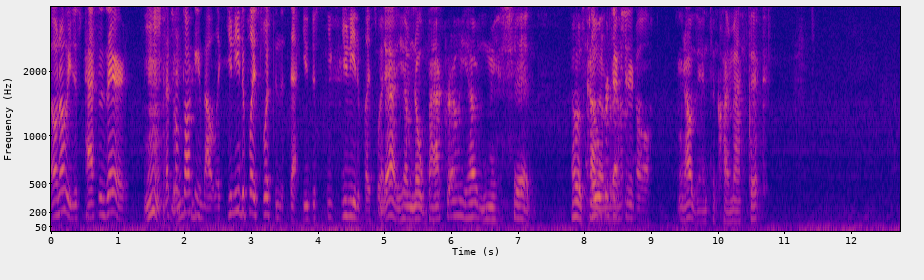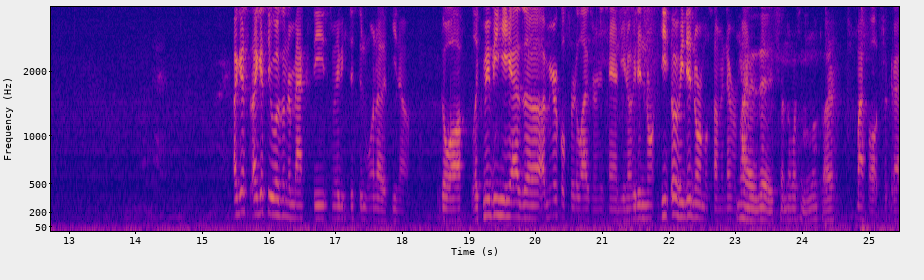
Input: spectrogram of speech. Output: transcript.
oh no, he just passes there. Mm, That's what I'm talking about. Like you need to play Swift in this deck. You just you, you need to play Swift. Yeah, you have no back row. You have shit. That was kind No of protection at all. That was anticlimactic. I guess I guess he was under Maxx C, so maybe he just didn't want to you know go off. Like maybe he has a, a miracle fertilizer in his hand. You know he didn't. Nor- he, oh he did normal summon. Never mind. Yeah, it is. So no one's a. My fault. Okay.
